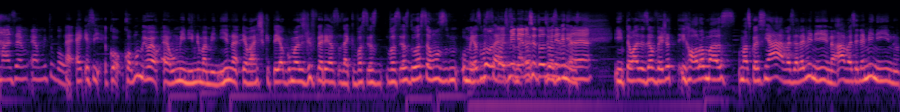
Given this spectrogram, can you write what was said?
mas é, é muito bom. É, é que assim, como o meu é, é, um menino e uma menina, eu acho que tem algumas diferenças, né? Que vocês, vocês duas são os, o mesmo do, sexo. Dois meninos né? e duas, duas meninas. meninas. É. Então, às vezes eu vejo e rola umas, umas coisas assim, ah, mas ela é menina, ah, mas ele é menino,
